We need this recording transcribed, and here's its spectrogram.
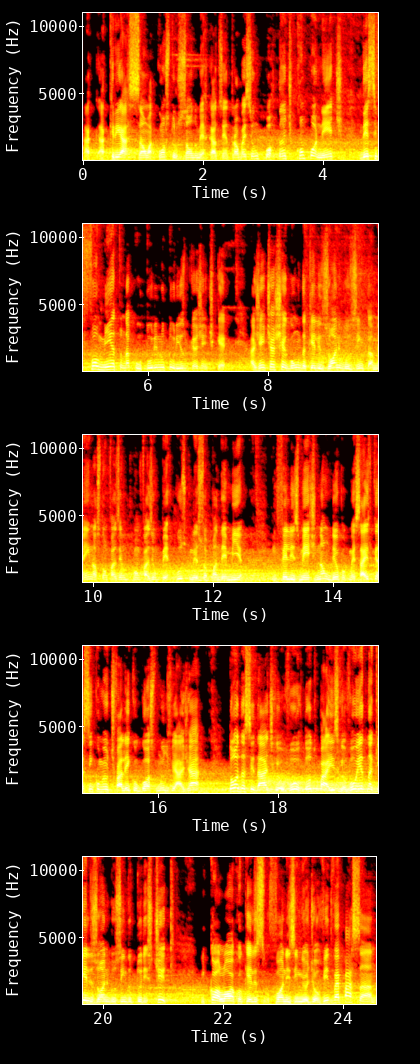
a, a, criação, a construção do mercado central vai ser um importante componente desse fomento na cultura e no turismo que a gente quer. A gente já chegou um daqueles ônibus também, nós estamos fazendo, vamos fazer um percurso, começou a pandemia, infelizmente não deu para começar isso, porque assim como eu te falei que eu gosto muito de viajar, Toda cidade que eu vou, todo país que eu vou, entro naqueles ônibus do Turistic e coloco aqueles fones em meu de ouvido e vai passando.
